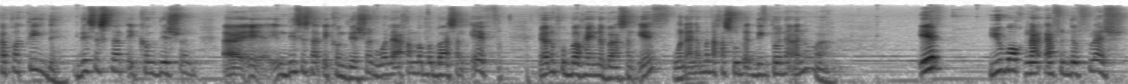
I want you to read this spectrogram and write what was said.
Kapatid, this is not a condition. Uh, this is not a condition. Wala kang mababasang if. Meron po ba kayo nabasang if? Wala naman nakasulat dito na ano ah. If you walk not after the flesh.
